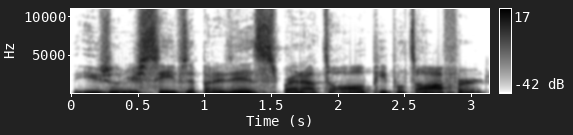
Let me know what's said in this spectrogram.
that usually receives it. But it is spread out to all people, it's offered.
